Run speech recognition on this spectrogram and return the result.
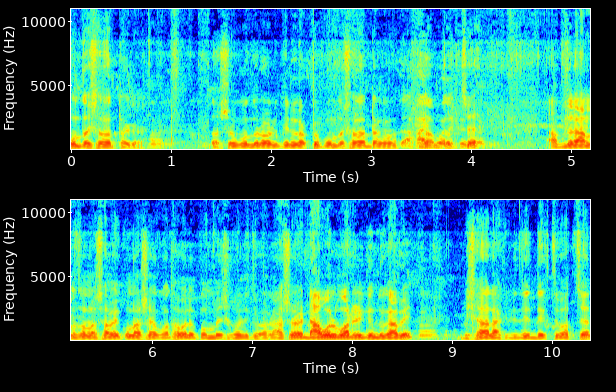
পঞ্চাশ হাজার টাকা। হ্যাঁ। দর্শক বন্ধুরা উনি তিন লক্ষ পঞ্চাশ হাজার টাকা দাম চাচ্ছে আপনারা আলোচনা সবাই কোনো সঙ্গে কথা বলে কম বেশি করে নিতে পারবেন। আসলে ডাবল বডির কিন্তু গাবি। বিশাল আকৃতির দেখতে পাচ্ছেন।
